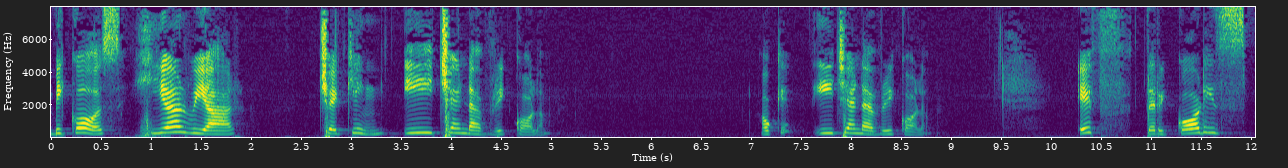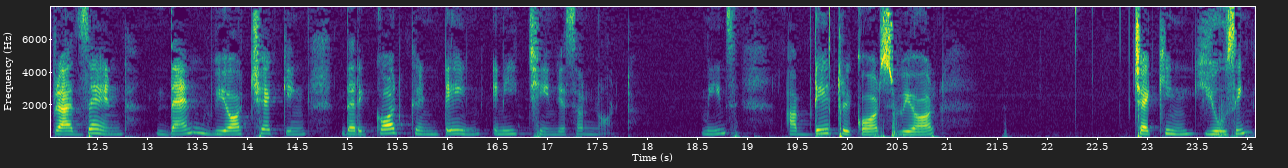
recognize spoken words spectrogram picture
Because here we are checking each and every column. Okay? Each and every column. If the record is present then we are checking the record contain any changes or not. Means update records we are checking using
